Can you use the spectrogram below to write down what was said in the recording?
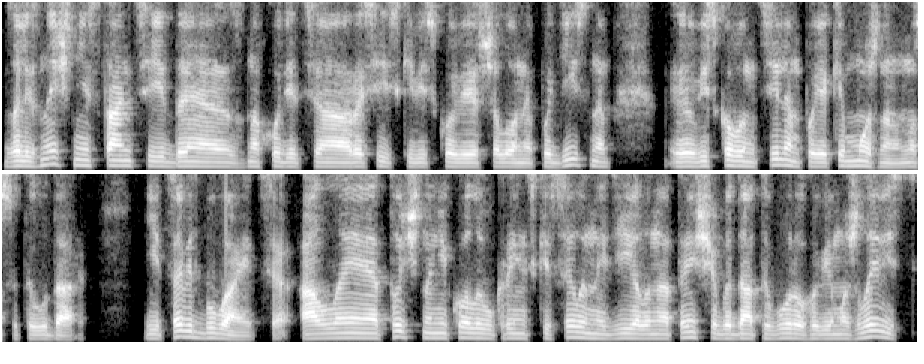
залізничні станції, де знаходяться російські військові ешелони по дійсним е, військовим цілям, по яким можна наносити удари. І це відбувається, але точно ніколи українські сили не діяли на те, щоб дати ворогові можливість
